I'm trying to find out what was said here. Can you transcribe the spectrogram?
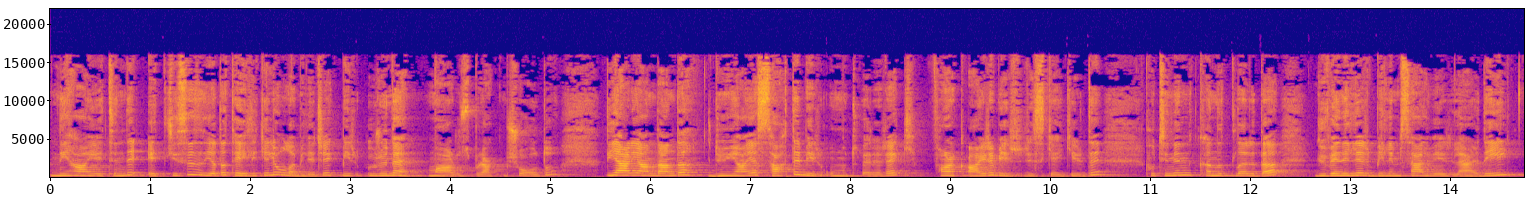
nihayetinde etkisiz ya da tehlikeli olabilecek bir ürüne maruz bırakmış oldu. Diğer yandan da dünyaya sahte bir umut vererek fark ayrı bir riske girdi. Putin'in kanıtları da güvenilir bilimsel veriler değil,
